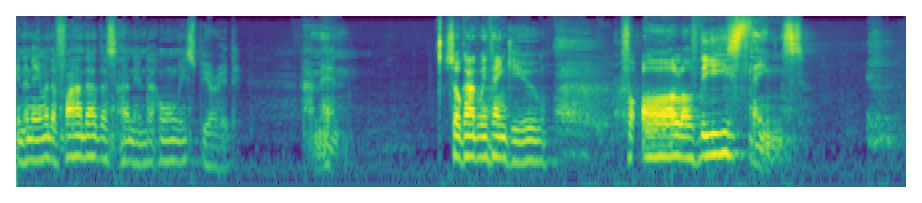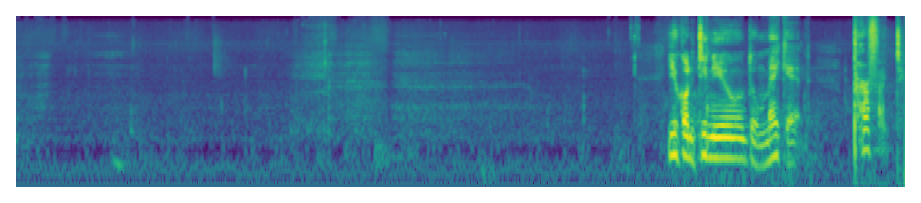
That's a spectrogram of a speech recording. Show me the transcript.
In the name of the Father, the Son, and the Holy Spirit. Amen. So, God, we thank you for all of these things. You continue to make it perfect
